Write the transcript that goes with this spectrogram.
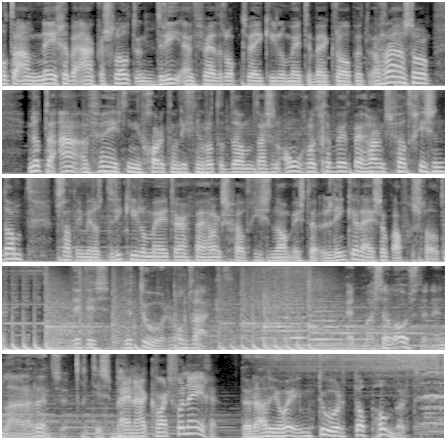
Op de A9 bij Akersloot een 3 en verderop 2 kilometer bij knooppunt Raasdorp. En op de A15 Gorkum richting Rotterdam, daar is een ongeluk gebeurd bij Harlingsveld-Giessendam. Er staat inmiddels 3 kilometer. Bij Harlingsveld-Giessendam is de linkerreis ook afgesloten. Dit is De Tour Ontwaakt. Met Marcel Oosten en Lara Rensen. Het is bijna kwart voor negen. De Radio 1 Tour Top 100.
